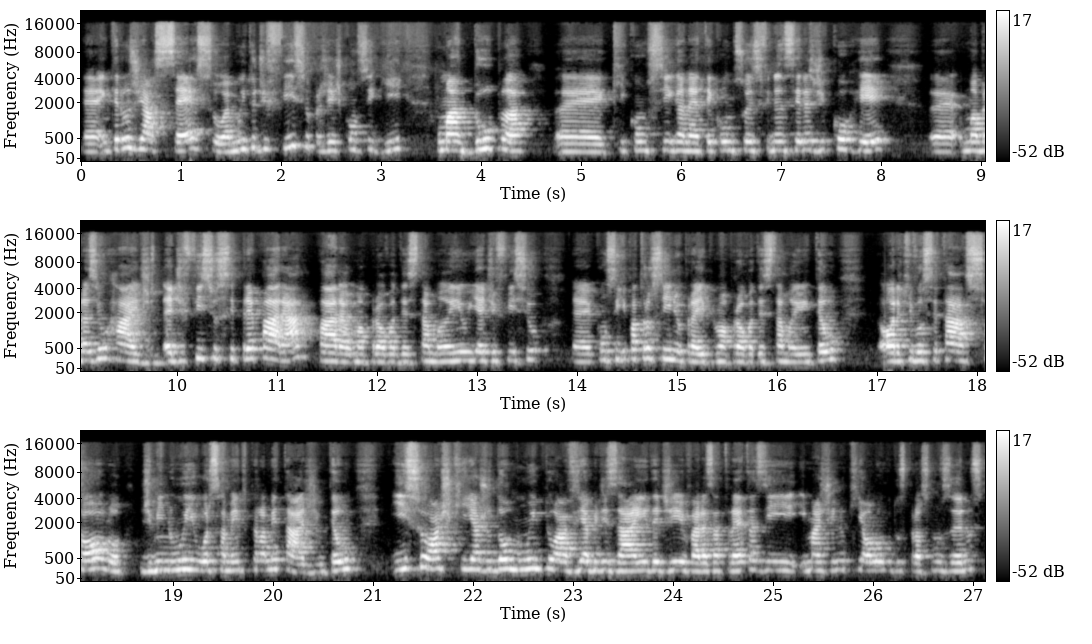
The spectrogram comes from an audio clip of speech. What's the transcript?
É, em termos de acesso, é muito difícil para a gente conseguir uma dupla é, que consiga né, ter condições financeiras de correr é, uma Brasil Ride. É difícil se preparar para uma prova desse tamanho e é difícil é, conseguir patrocínio para ir para uma prova desse tamanho. Então, a hora que você está solo, diminui o orçamento pela metade. Então, isso eu acho que ajudou muito a viabilizar a ida de várias atletas e imagino que ao longo dos próximos anos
